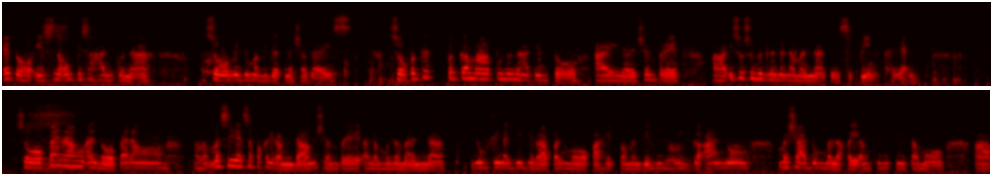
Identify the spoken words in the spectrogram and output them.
ito is naumpisahan ko na. So medyo mabigat na siya guys. So pagka pagka mapuno natin to ay uh, syempre uh, isusunod na, na naman natin si pink. Ayan. So, parang ano, parang uh, masaya sa pakiramdam. Siyempre, alam mo naman na yung pinaghihirapan mo kahit pa man din hindi gaanong masyadong malaki ang kinikita mo. Uh,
